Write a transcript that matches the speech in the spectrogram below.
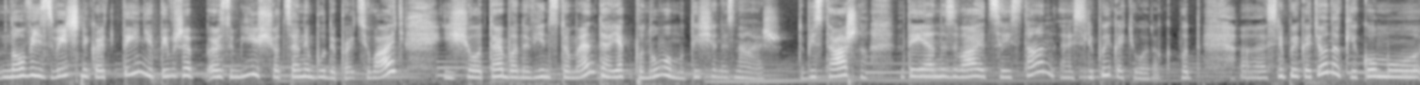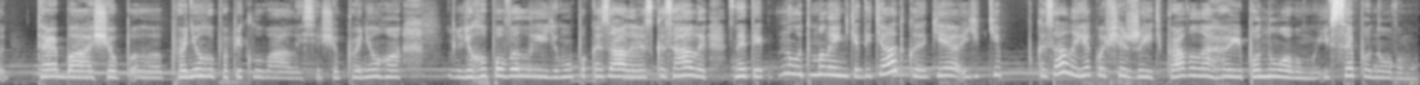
в новій звичній картині, ти вже розумієш, що це не буде працювати, і що треба нові інструменти, а як по-новому ти ще не знаєш. Тобі страшно. Ти я називаю цей стан е, сліпий котенок. От е, сліпий котенок, якому треба, щоб е, про нього попіклувалися, щоб про нього його повели, йому показали, розказали. Знаєте, ну от маленьке дитятко, яке, яке показали, як вообще жити, правила гри по-новому і все по-новому.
